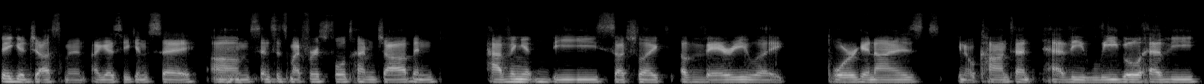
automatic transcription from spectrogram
big adjustment, I guess you can say. Mm-hmm. Um, mm-hmm. since it's my first full time job and having it be such like a very like organized, you know, content heavy, legal heavy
